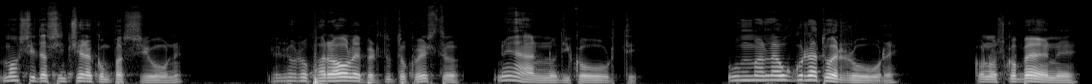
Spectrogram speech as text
mossi da sincera compassione. Le loro parole per tutto questo ne hanno di corti un malaugurato errore. Conosco bene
